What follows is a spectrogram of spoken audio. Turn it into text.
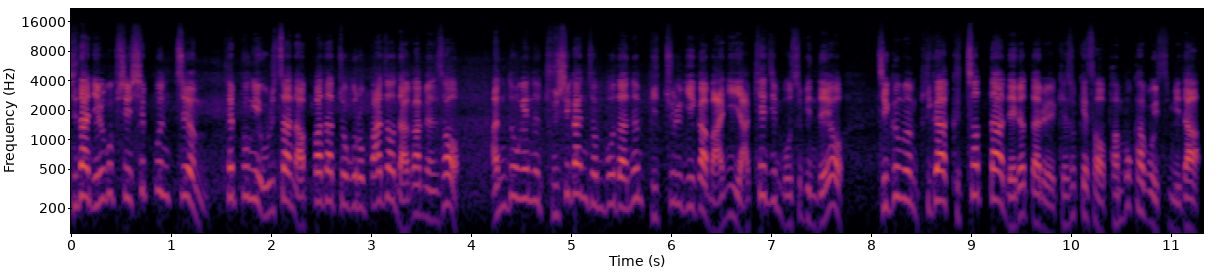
지난 7시 10분쯤 태풍이 울산 앞바다 쪽으로 빠져나가면서 안동에는 2시간 전보다는 빗줄기가 많이 약해진 모습인데요. 지금은 비가 그쳤다 내렸다를 계속해서 반복하고 있습니다.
